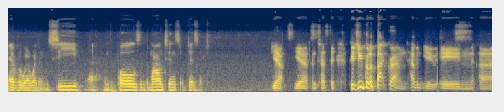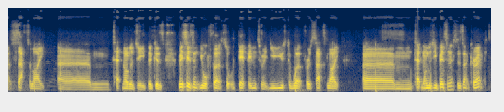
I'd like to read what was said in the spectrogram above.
everywhere, whether in the sea, uh, in the poles, in the mountains, or desert. Yeah, yeah, fantastic. Because you've got a background, haven't you, in uh, satellite um, technology? Because this isn't your first sort of dip into it. You used to work for a satellite um, technology business. Is that correct?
